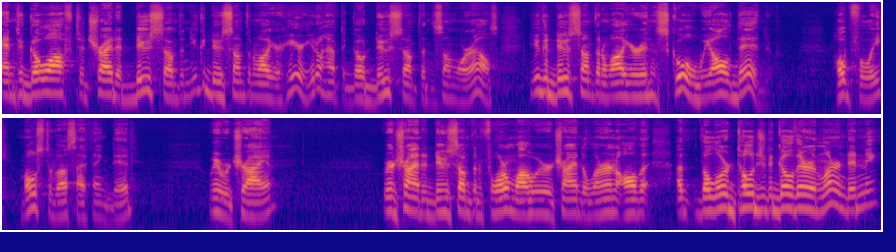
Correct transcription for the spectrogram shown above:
And to go off to try to do something, you can do something while you're here. You don't have to go do something somewhere else. You could do something while you're in school. We all did. Hopefully, most of us, I think, did. We were trying. We were trying to do something for him while we were trying to learn all the. Uh, the Lord told you to go there and learn, didn't He?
